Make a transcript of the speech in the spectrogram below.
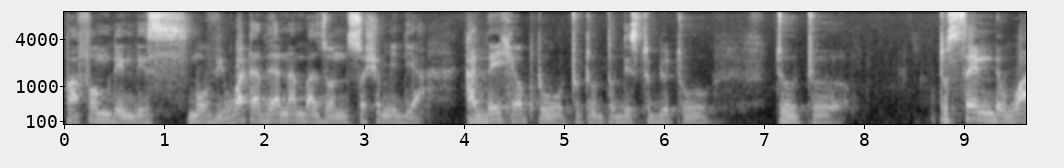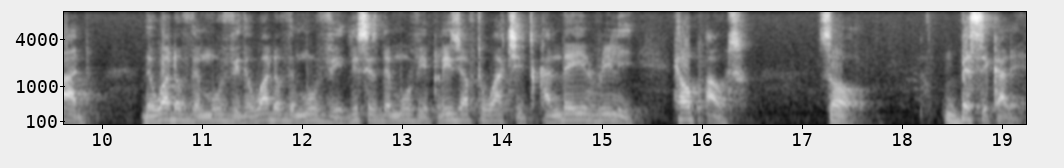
performed in this movie? What are their numbers on social media? Can they help to, to, to, to distribute, to, to, to, to send the word, the word of the movie, the word of the movie. This is the movie. Please, you have to watch it. Can they really help out? So basically,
